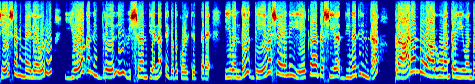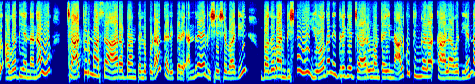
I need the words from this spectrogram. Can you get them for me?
ಶೇಷನ ಮೇಲೆ ಅವರು ಯೋಗ ನಿದ್ರೆಯಲ್ಲಿ ವಿಶ್ರಾಂತಿಯನ್ನ ತೆಗೆದುಕೊಳ್ತಿರ್ತಾರೆ. ಈ ಒಂದು ದೇವಶಯನಿ ಏಕಾದಶಿಯ ದಿನದಿಂದ ಪ್ರಾರಂಭವಾಗುವಂತ ಈ ಒಂದು ಅವಧಿಯನ್ನ ನಾವು ಚಾತುರ್ಮಾಸ ಆರಂಭ ಅಂತಲೂ ಕೂಡ ಕರೀತಾರೆ. ಅಂದ್ರೆ ವಿಶೇಷವಾಗಿ ಭಗವಾನ್ ವಿಷ್ಣುವು ಯೋಗ ನಿದ್ರೆಗೆ ಜಾರುವಂತ ಈ ನಾಲ್ಕು ತಿಂಗಳ ಕಾಲಾವಧಿಯನ್ನ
